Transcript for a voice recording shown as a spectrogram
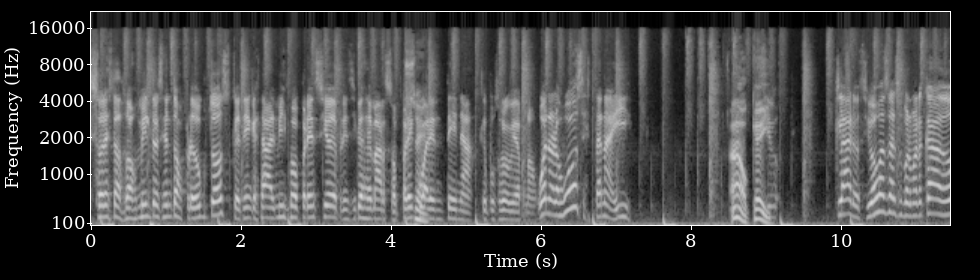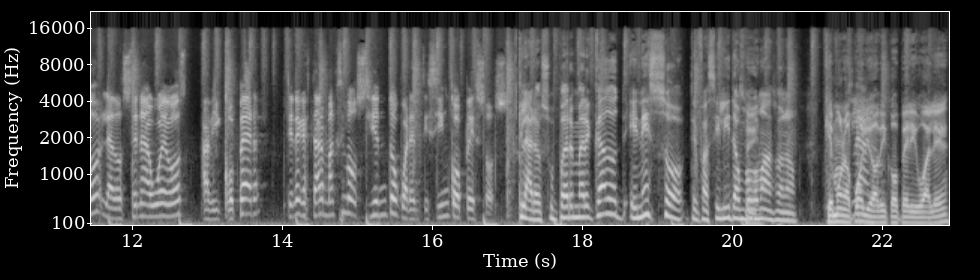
Son estos 2.300 productos que tienen que estar al mismo precio de principios de marzo, pre-cuarentena que puso el gobierno. Bueno, los huevos están ahí. Ah, ok. Si- claro, si vos vas al supermercado, la docena de huevos a Bicoper tiene que estar máximo 145 pesos. Claro, supermercado en eso te facilita un Sí. poco más, ¿o no? Qué monopolio Claro. a Bicoper igual, ¿eh?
